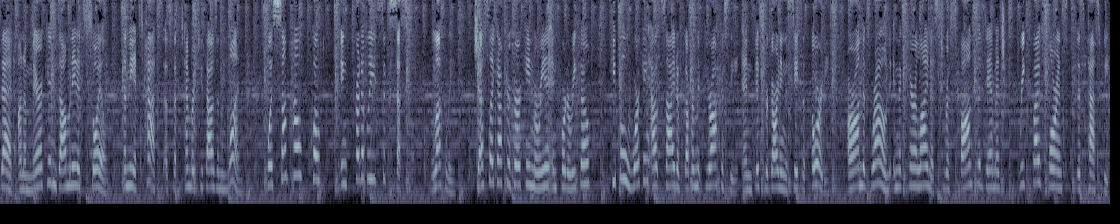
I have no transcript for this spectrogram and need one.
dead on American dominated soil than the attacks of September 2001, was somehow, quote, incredibly successful. Luckily, just like after Hurricane Maria in Puerto Rico, people working outside of government bureaucracy and disregarding the state's authority are on the ground in the Carolinas to respond to the damage wreaked by Florence this past week.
